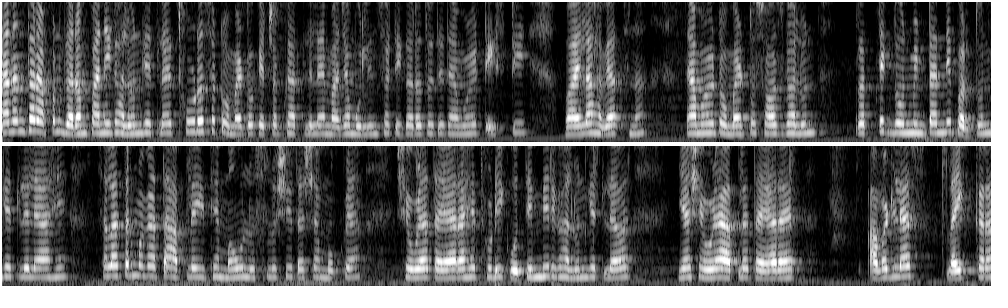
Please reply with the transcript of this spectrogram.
त्यानंतर आपण गरम पाणी घालून घेतलं आहे थोडंसं टोमॅटो केचप घातलेलं आहे माझ्या मुलींसाठी करत होते त्यामुळे टेस्टी व्हायला हव्याच ना. त्यामुळे टोमॅटो सॉस घालून प्रत्येक दोन मिनिटांनी परतून घेतलेले आहे. चला तर मग आता आपल्या इथे मऊ लुसलुशीत अशा मोकळ्या शेवळ्या तयार आहेत. थोडी कोथिंबीर घालून घेतल्यावर या शेवळ्या आपल्या तयार आहेत. आवडल्यास लाईक करा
